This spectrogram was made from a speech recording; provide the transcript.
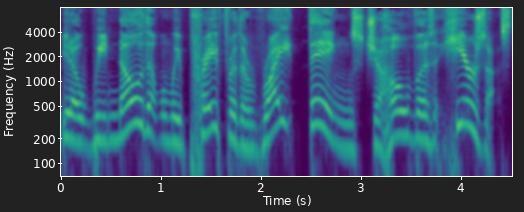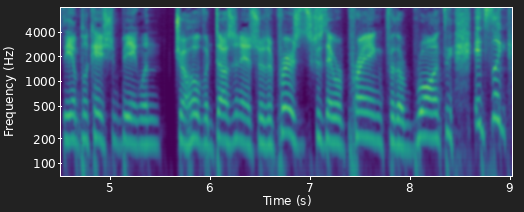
you know, we know that when we pray for the right things, Jehovah hears us. The implication being when Jehovah doesn't answer their prayers, it's because they were praying for the wrong thing. It's like,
